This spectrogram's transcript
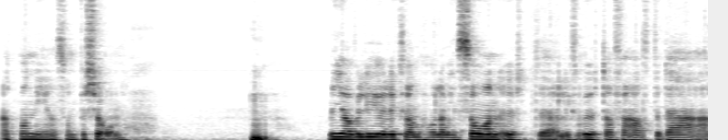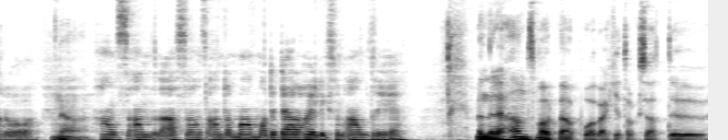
Att man är en sån person. Men jag vill ju liksom hålla min son ute, liksom utanför allt det där och Ja. hans, andra, alltså hans andra mamma. Det där har ju liksom aldrig... Men är det han som har varit med och påverkat också att du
